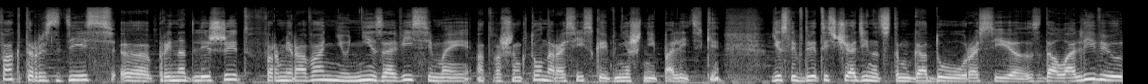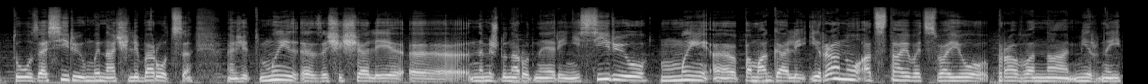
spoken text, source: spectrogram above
фактор здесь э, принадлежит формированию независимой от Вашингтона российской внешней политики. Если в 2011 году Россия сдала Ливию, то за Сирию мы начали бороться. Значит, мы защищали на международной арене Сирию, мы помогали Ирану отстаивать свое право на мирный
